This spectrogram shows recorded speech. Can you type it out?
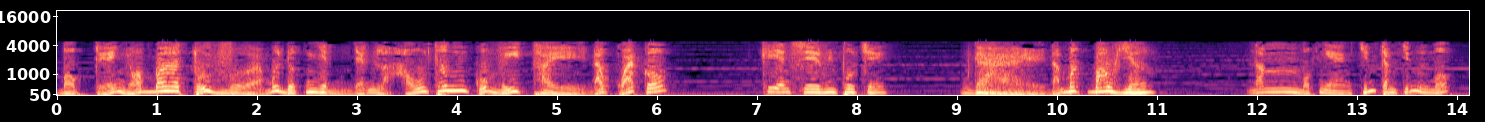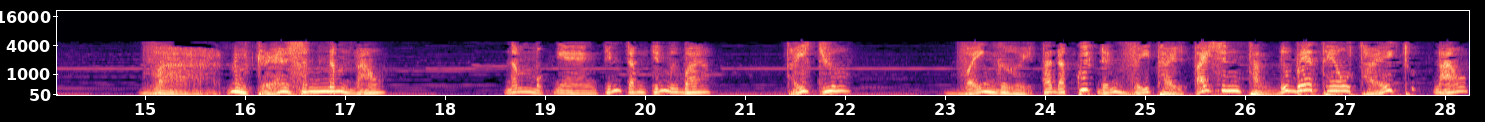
một trẻ nhỏ ba tuổi vừa mới được nhìn nhận là hậu thân của vị thầy đã quá cố. Khi Rinpoche, Ngài đã mất bao giờ? Năm 1991. Và đứa trẻ sinh năm nào? Năm 1993. Thấy chưa? Vậy người ta đã quyết định vị thầy tái sinh thành đứa bé theo thể thức nào?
